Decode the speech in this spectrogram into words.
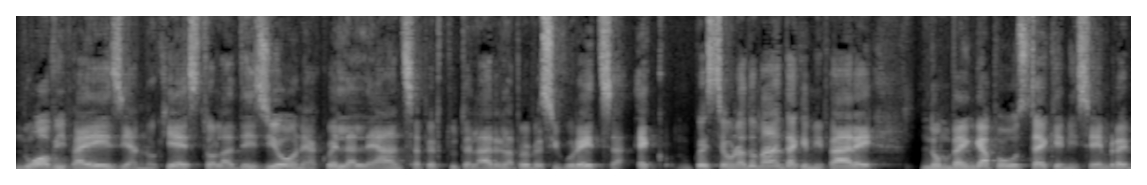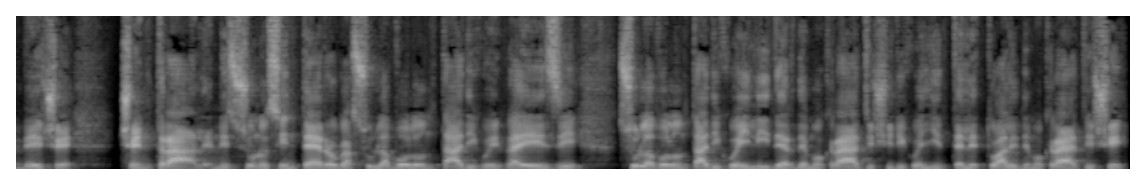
nuovi paesi hanno chiesto l'adesione a quell'alleanza per tutelare la propria sicurezza? Ecco, questa è una domanda che mi pare non venga posta e che mi sembra invece centrale. Nessuno si interroga sulla volontà di quei paesi, sulla volontà di quei leader democratici, di quegli intellettuali democratici,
